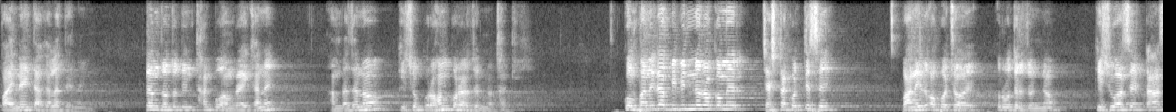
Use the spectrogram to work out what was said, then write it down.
পাই নাই, দাখিলা দেয় নাই। যতদিন থাকব আমরা এখানে, আমরা যেন কিছু গ্রহণ করার জন্য থাকি। কোম্পানিরা বিভিন্ন রকমের চেষ্টা করতেছে পানির অপচয় রোদের জন্য। কিছু আছে টাচ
